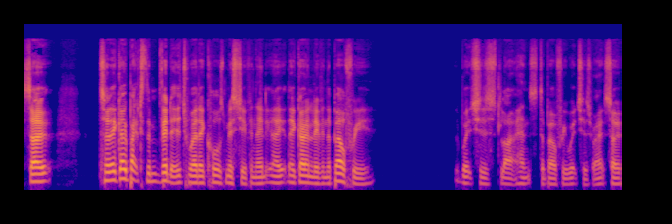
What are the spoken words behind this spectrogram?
so, so they go back to the village where they cause mischief, and they they, they go and live in the Belfry, which is like hence the Belfry witches, right? So,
